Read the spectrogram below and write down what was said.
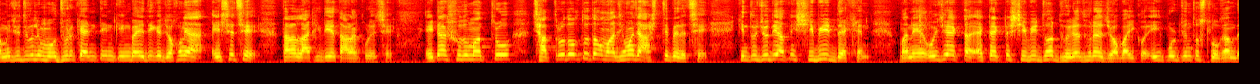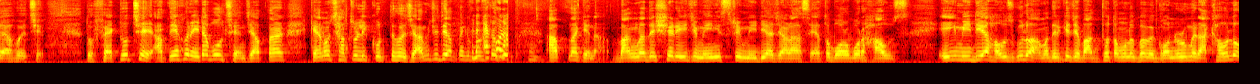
আমি যদি বলি মধুর ক্যান্টিন কিংবা এদিকে যখন এসেছে তারা লাঠি দিয়ে তাড়া করেছে। এটা শুধুমাত্র ছাত্রদল তো তাও মাঝে মাঝে আসতে পেরেছে। কিন্তু যদি আপনি শিবির দেখেন মানে ওই যে একটা একটা একটা শিবির ধর ধরে ধরে জবাই করে এই পর্যন্ত স্লোগান দেওয়া হয়েছে। তো ফ্যাক্ট হচ্ছে আপনি এখন এটা বলছেন যে আপনার কেন ছাত্রলীগ করতে হয়েছে? আমি যদি আপনাকে প্রশ্ন করি আপনাকে না বাংলাদেশের এই যে মেইন স্ট্রিম মিডিয়া যারা আছে এত বড় বড় হাউস এই মিডিয়া হাউসগুলো আমাদেরকে যে বাধ্যতামূলকভাবে গণরুমে রাখা হলো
